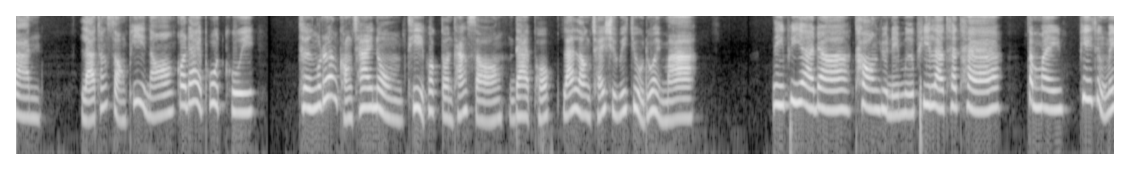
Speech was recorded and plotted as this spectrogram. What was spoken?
กัน แล้วทั้งสองพี่น้องก็ได้พูดคุย ถึงเรื่องของชายหนุ่มที่พวกตนทั้งสอง ได้พบและลองใช้ชีวิตอยู่ด้วยมา นี่พี่ยาดาทองอยู่ในมือพี่แล้วแท้ๆทำไมพี่ถึงไม่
